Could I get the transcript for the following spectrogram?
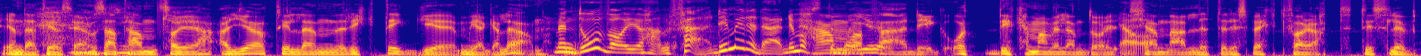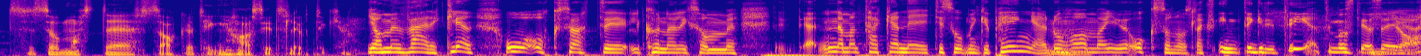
i den där tv-serien. Så att han sa ju adjö till en riktig eh, megalön. Men då var ju han färdig med det där. Det måste Han var ju... färdig och det kan man väl ändå Ja. känna lite respekt för att till slut så måste saker och ting ha sitt slut tycker jag. Ja, men verkligen. Och också att eh, kunna liksom, eh, när man tackar nej till så mycket pengar, då har man ju också någon slags integritet, måste jag säga. Mm.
